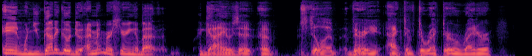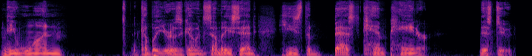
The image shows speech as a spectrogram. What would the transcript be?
And when you got to go do, I remember hearing about a guy who's a, a still a very active director, writer, and he won a couple of years ago, and somebody said he's the best campaigner. This dude.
